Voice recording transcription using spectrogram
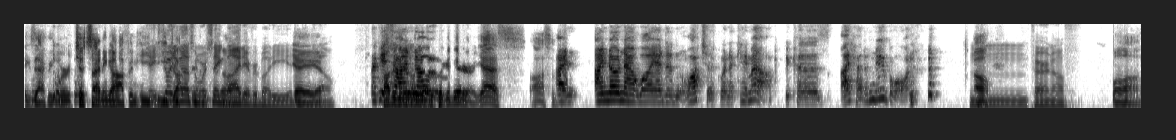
exactly. We're just signing off, and he Yeah, he's he joining dropped us when we're saying so. bye to everybody. And, Yeah, yeah, you yeah. know. Okay, Bobby so I know cook a dinner. Yes, awesome. I I know now why I didn't watch it when it came out because I had a newborn. Oh. Mm, fair enough. Aw,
